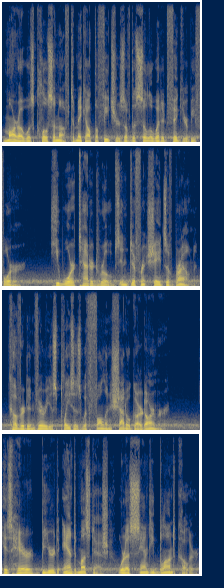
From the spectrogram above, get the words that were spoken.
Mara was close enough to make out the features of the silhouetted figure before her. He wore tattered robes in different shades of brown, covered in various places with fallen Shadow Guard armor. His hair, beard, and mustache were a sandy blonde color,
